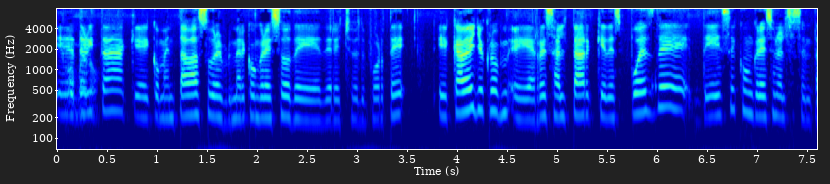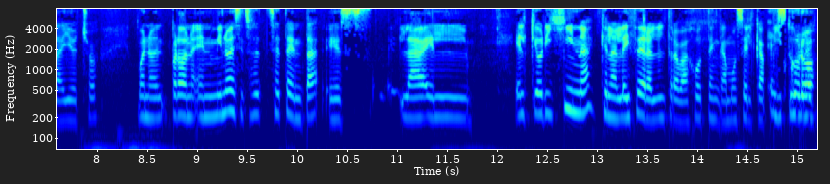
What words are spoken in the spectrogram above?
Eh, de ahorita que comentaba sobre el primer Congreso de Derecho del Deporte, eh, cabe yo creo eh, resaltar que después de, de, ese Congreso en el 68, bueno, perdón, en 1970 es la, el el que origina que en la Ley Federal del Trabajo tengamos el capítulo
